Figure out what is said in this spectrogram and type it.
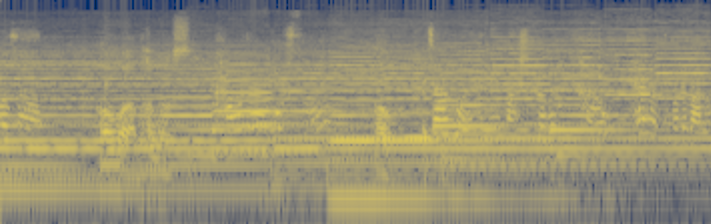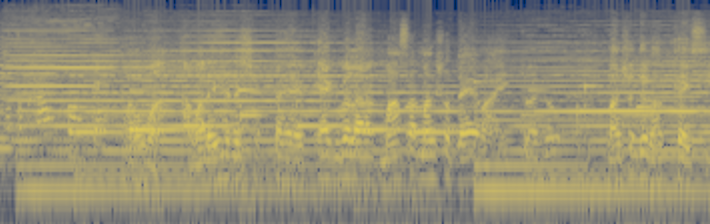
করবে। ও মা আমার এখানে সপ্তাহে এক মাছ আর মাংস দেয় মা একটু একটু মাংস দিয়ে ভাত খাইছি।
